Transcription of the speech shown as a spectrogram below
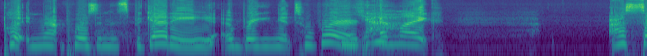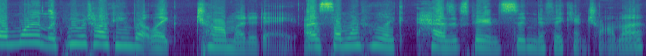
putting rat poison in spaghetti and bringing it to work Yeah. and like as someone like we were talking about like trauma today as someone who like has experienced significant trauma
